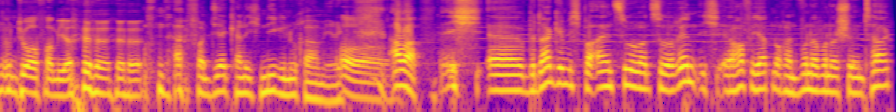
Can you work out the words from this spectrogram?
Und du auch von mir. Von dir kann ich nie genug haben, Erik. oh. Aber ich äh, bedanke mich bei allen Zuhörern und Zuhörerinnen. Ich äh, hoffe, ihr habt noch einen wunder wunderschönen Tag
